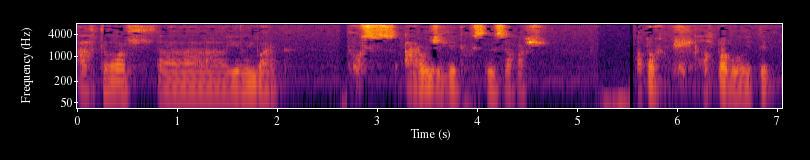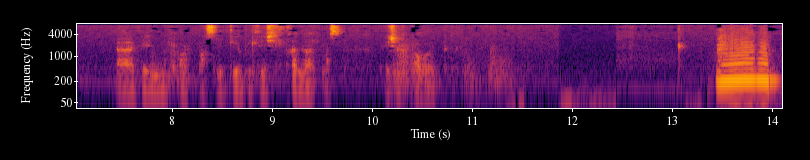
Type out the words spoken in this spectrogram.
Автор бол ерөн баг төгс 10 жилийн төгснөөсөө хойш одоо хүртэл холбоогүй байдаг. Аа нь болохоор бас гэр бүлийн шалтгаан болмоос тэгж холбоогүй байдаг. Мм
